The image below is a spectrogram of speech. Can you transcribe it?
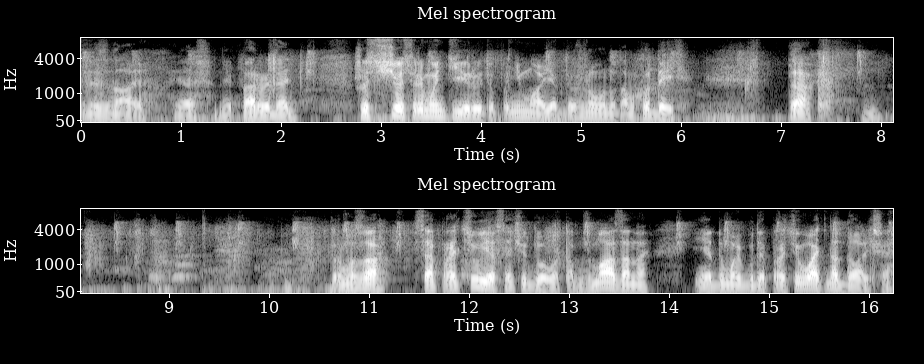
не знаю, я ж не перший день. Щось, щось ремонтую, то розумію, як должно воно там ходити. Так. Тормоза все працює, все чудово, там змазане. Я думаю, буде працювати надальше.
